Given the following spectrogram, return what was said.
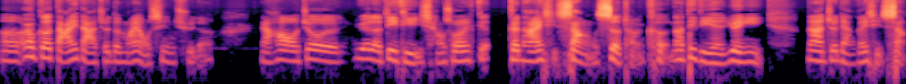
呃，二哥打一打觉得蛮有兴趣的，然后就约了弟弟，想说跟跟他一起上社团课。那弟弟也愿意，那就两个一起上。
